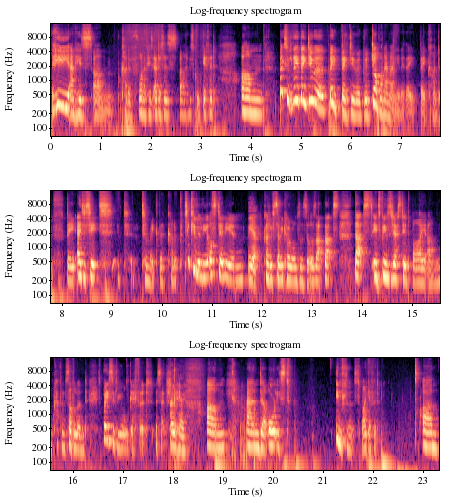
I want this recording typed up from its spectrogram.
he and his um, kind of one of his editors, uh, was called Gifford, um, basically they, they do a they, they do a good job on Emma. You know, they they kind of they edit it to, to make the kind of particularly Austenian Yeah. kind of semicolons and so that that's that's it's been suggested by um, Kathryn Sutherland. It's basically all Gifford essentially, Okay. um, and uh, or at least influenced by Gifford. Um,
